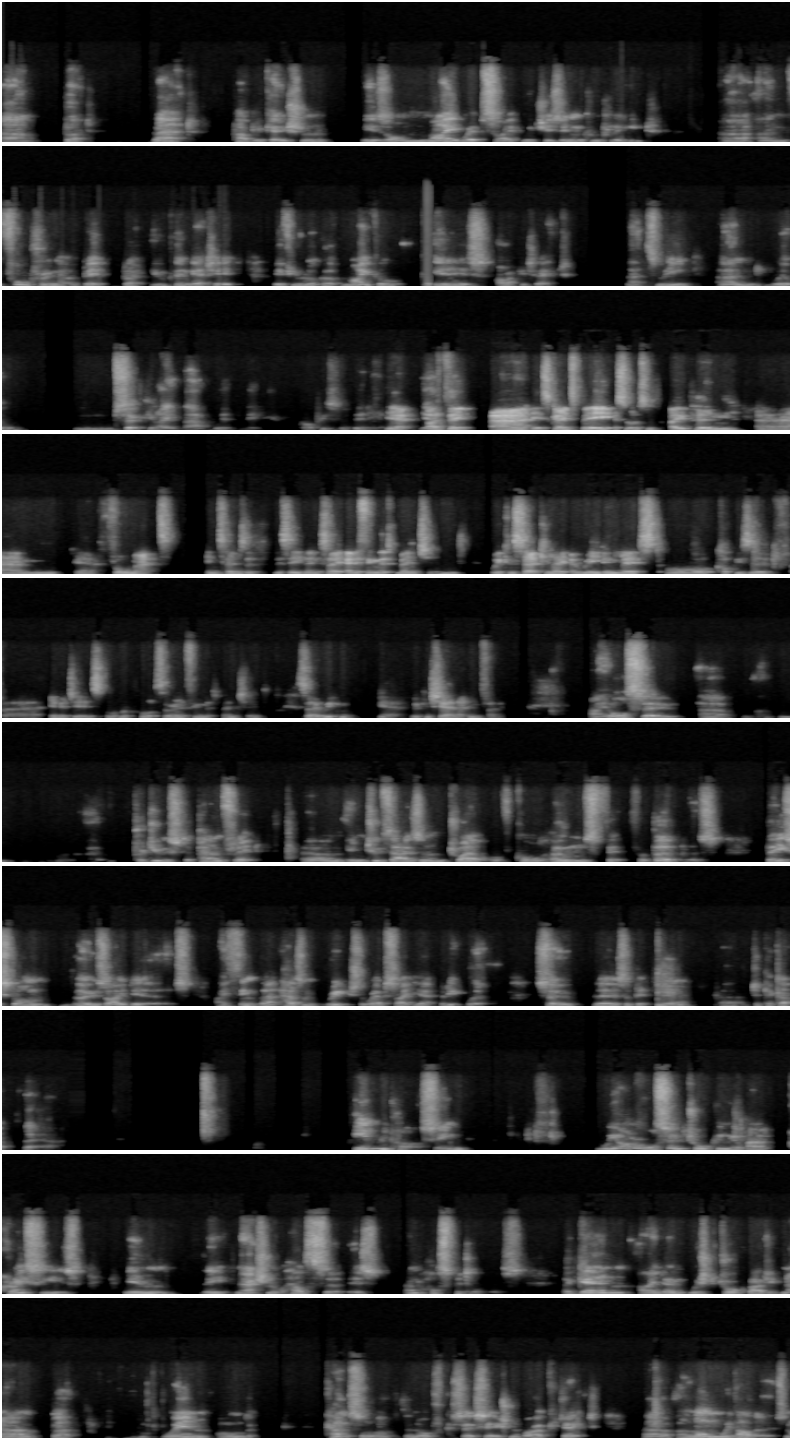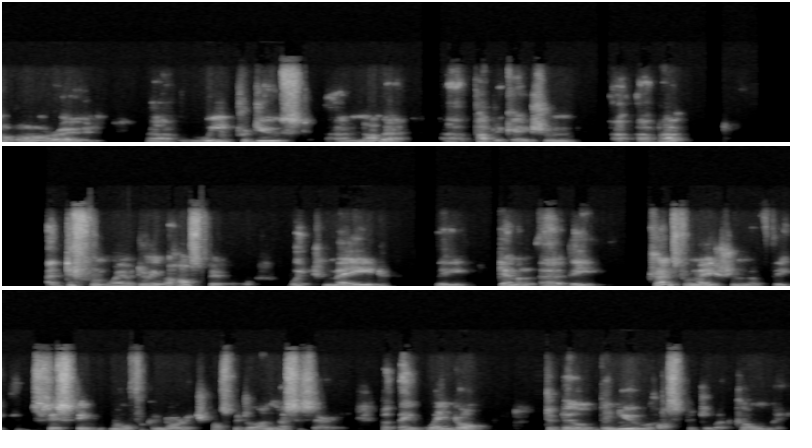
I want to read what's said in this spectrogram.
Um, but that publication is on my website, which is incomplete uh, and faltering a bit, but you can get it if you look at Michael Innes Architect, that's me, and we'll circulate that with the copies of the video. Yeah, yeah. I think uh, it's going to be a sort of open um, yeah, format in terms of this evening. So anything that's mentioned, we can circulate a reading list or copies of uh, images or reports or anything that's mentioned. So we can, yeah, we can share that info. I also uh, produced a pamphlet um, in 2012 called Homes Fit for Purpose, based on those ideas. I think that hasn't reached the website yet, but it will. So there's a bit more uh, to pick up there. In passing, we are also talking about crises in the National Health Service and hospitals. Again, I don't wish to talk about it now, but when on the Council of the Norfolk Association of Architects, uh, along with others, not on our own, uh, we produced another uh, publication uh, about a different way of doing the hospital, which made the, demo, uh, the transformation of the existing Norfolk and Norwich Hospital unnecessary. But they went on to build the new hospital at Colney.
